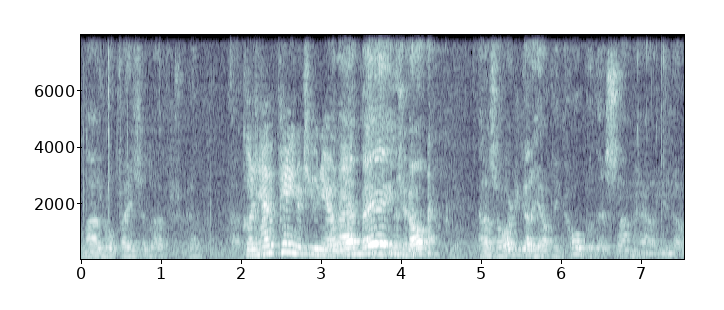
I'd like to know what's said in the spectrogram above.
I might as well face it, I've got, I've to have a pain or two now, I have man. pains, you know. And I said, Lord, you gotta help me cope with this somehow, you know.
